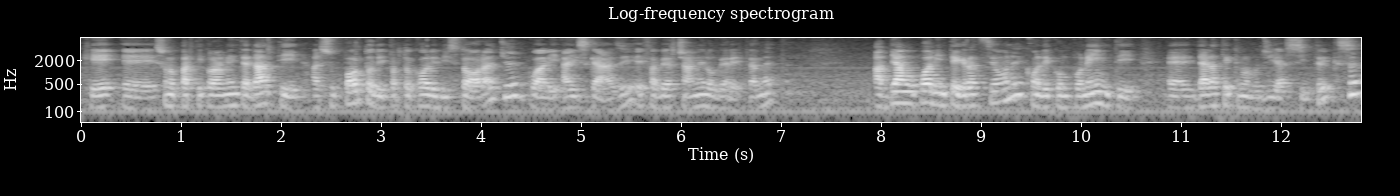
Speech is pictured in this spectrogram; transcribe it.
che eh, sono particolarmente adatti al supporto dei protocolli di storage, quali iSCSI e Faber Channel over Ethernet. Abbiamo poi l'integrazione con le componenti eh, della tecnologia Citrix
